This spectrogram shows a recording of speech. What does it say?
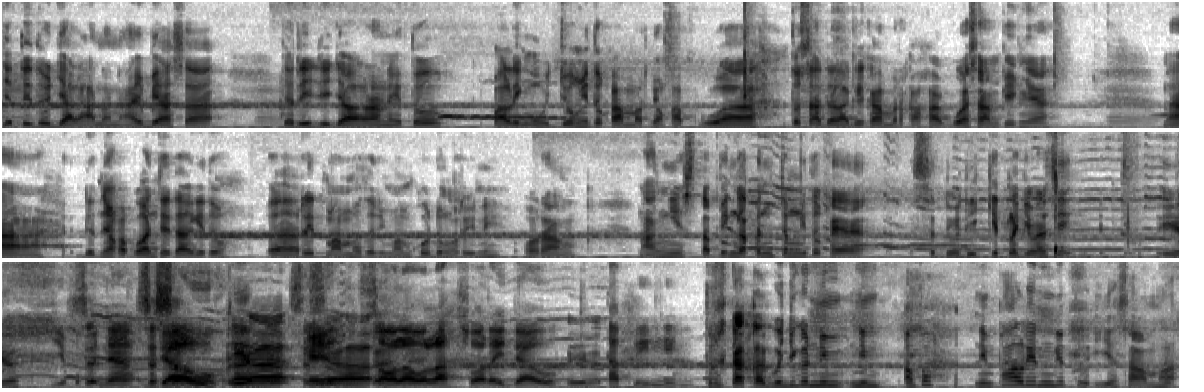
Jadi itu jalanan aja biasa. Jadi di jalanan itu paling ujung itu kamar nyokap gua. Terus ada lagi kamar kakak gua sampingnya nah dia nyokap gua kan cerita gitu "Eh, Rit mama tadi mama kok denger ini orang nangis tapi nggak kenceng gitu kayak seduh dikit lah gimana sih? Iya. Iya pokoknya Se- jauh sesembuhkan Iya, ya, kayak sesembuhkan. seolah-olah suaranya jauh, iya. tapi terus kakak gue juga nim, nim apa nimpalin gitu. Iya sama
